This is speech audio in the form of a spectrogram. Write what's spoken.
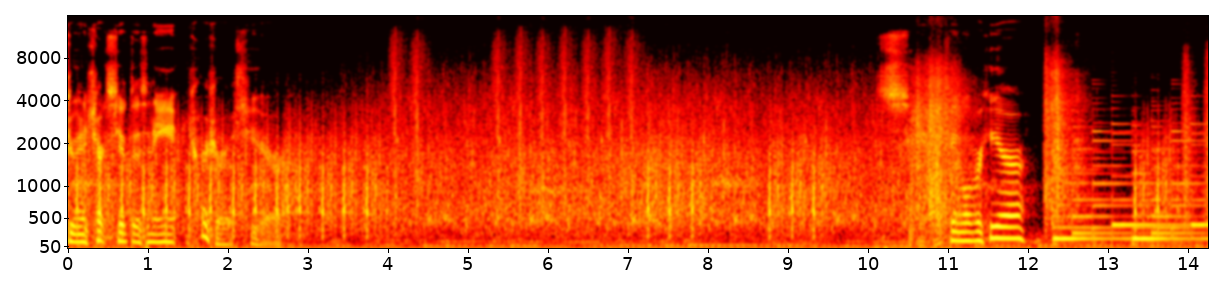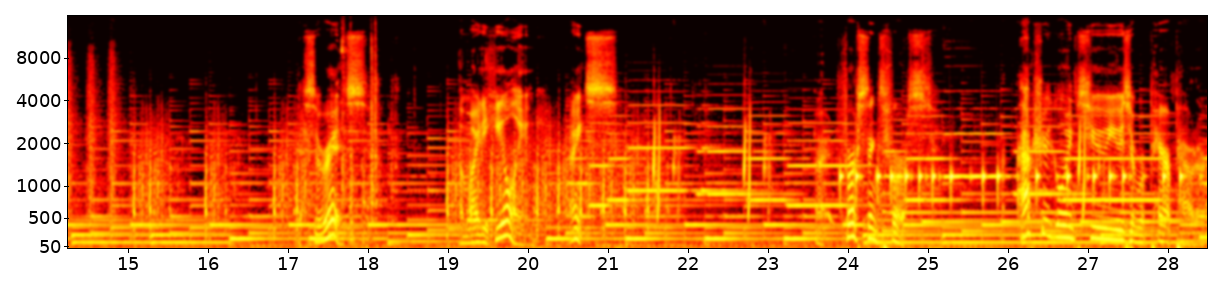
Going to check to see if there's any treasures here. Let's see, anything over here? Yes, there is. A mighty healing. Nice. Alright, first things first. I'm Actually going to use a repair powder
